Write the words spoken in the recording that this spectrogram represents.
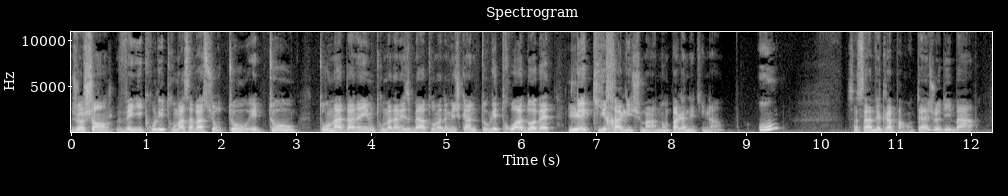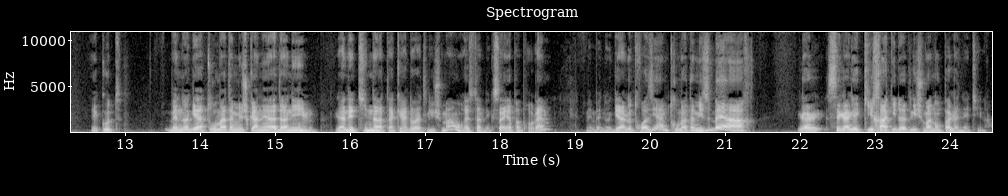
je change. Veillik, Rouli, Trouma, ça va sur tout, et tout, Trouma Tanaim, Trouma Damizber, Trouma Damishkan, tous les trois doivent être les Kichalishma, non pas la Netina. Ou, ça c'est avec la parenthèse, je dis, bah, écoute, Benoga, Trouma Tamishkan et Adanim, la Netina, ta doit être Lishma, on reste avec ça, il n'y a pas de problème. Mais Benoga, le troisième, Trouma Tamizber, c'est la Lekicha qui doit être Lishma, non pas la Netina.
